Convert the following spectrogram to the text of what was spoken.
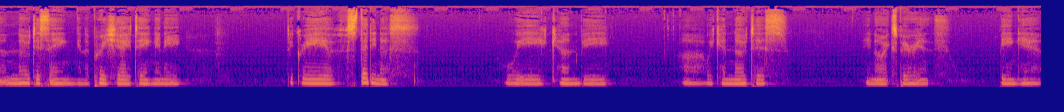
And noticing and appreciating any degree of steadiness we can be uh, we can notice in our experience being here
